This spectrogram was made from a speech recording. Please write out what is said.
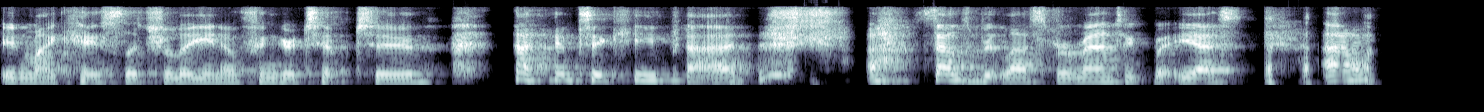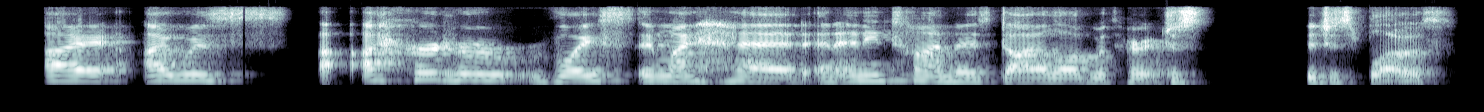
in my case, literally, you know, fingertip to to keypad. Uh, sounds a bit less romantic, but yes. Um, I I was I heard her voice in my head, and anytime there's dialogue with her, it just it just flows.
